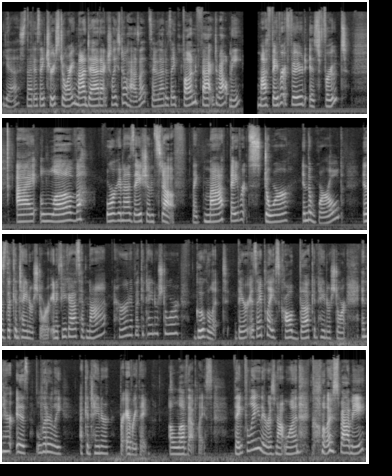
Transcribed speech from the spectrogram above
Yes, that is a true story. My dad actually still has it, so that is a fun fact about me. My favorite food is fruit. I love organization stuff. Like, my favorite store in the world is the container store. And if you guys have not heard of the container store, Google it. There is a place called the container store, and there is literally a container for everything. I love that place. Thankfully, there is not one close by me.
